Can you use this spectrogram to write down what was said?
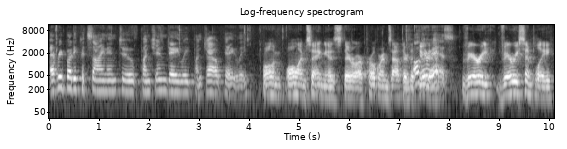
everybody could sign into, punch in daily, punch out daily. All I'm, all I'm saying is there are programs out there that Oh, do there that. is. Very, very simply.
